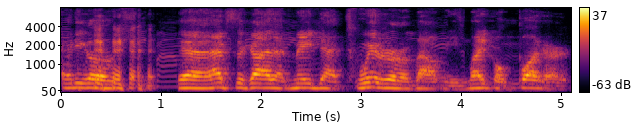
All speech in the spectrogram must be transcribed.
and he goes, "Yeah, that's the guy that made that Twitter about me, Michael Butthurt."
